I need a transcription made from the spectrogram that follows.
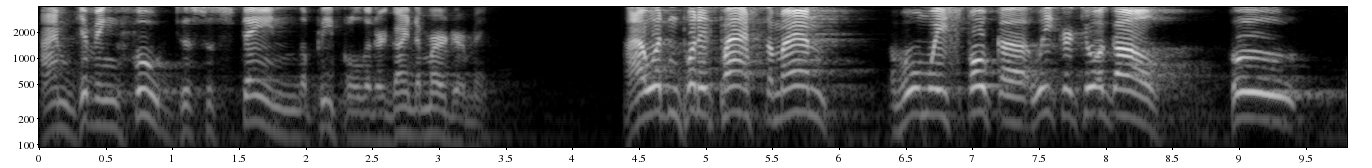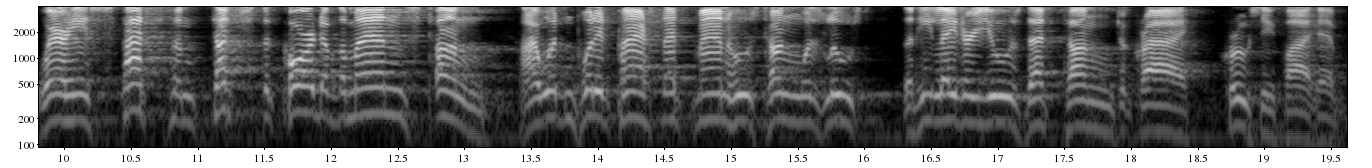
I'm giving food to sustain the people that are going to murder me. I wouldn't put it past the man of whom we spoke a week or two ago, who, where he spat and touched the cord of the man's tongue, I wouldn't put it past that man whose tongue was loosed, that he later used that tongue to cry, crucify him.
